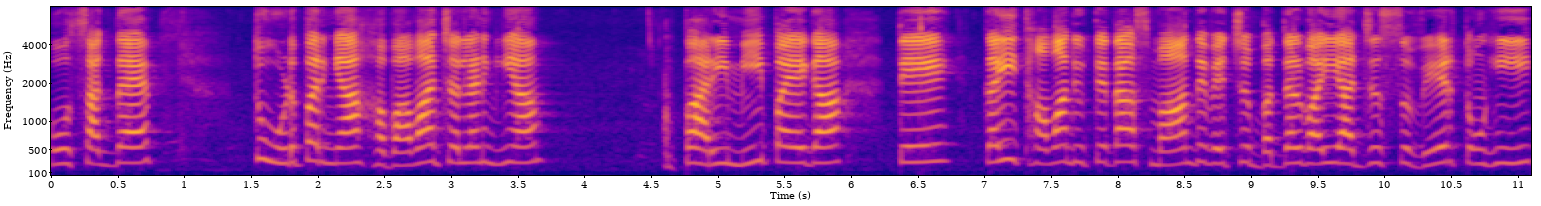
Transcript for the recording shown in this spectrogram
ਹੋ ਸਕਦਾ ਹੈ। ਧੂੜ ਭਰੀਆਂ ਹਵਾਵਾਂ ਚੱਲਣਗੀਆਂ। ਭਾਰੀ ਮੀਂਹ ਪਏਗਾ ਤੇ ਕਈ ਥਾਵਾਂ ਦੇ ਉੱਤੇ ਤਾਂ ਅਸਮਾਨ ਦੇ ਵਿੱਚ ਬੱਦਲਵਾਈ ਅੱਜ ਸਵੇਰ ਤੋਂ ਹੀ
